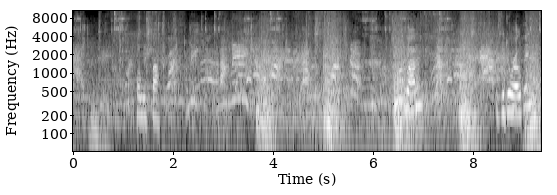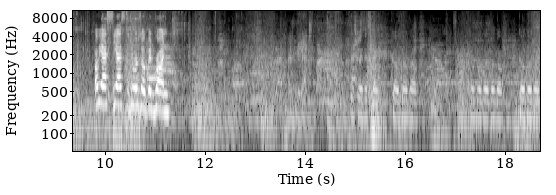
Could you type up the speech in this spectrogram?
Please. Holy fuck. Two of them. Is the door open? Oh, yes, yes, the door's open. Run. This way, this way. Go, go, go. Go, go, go, go, go. Go, go, go.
